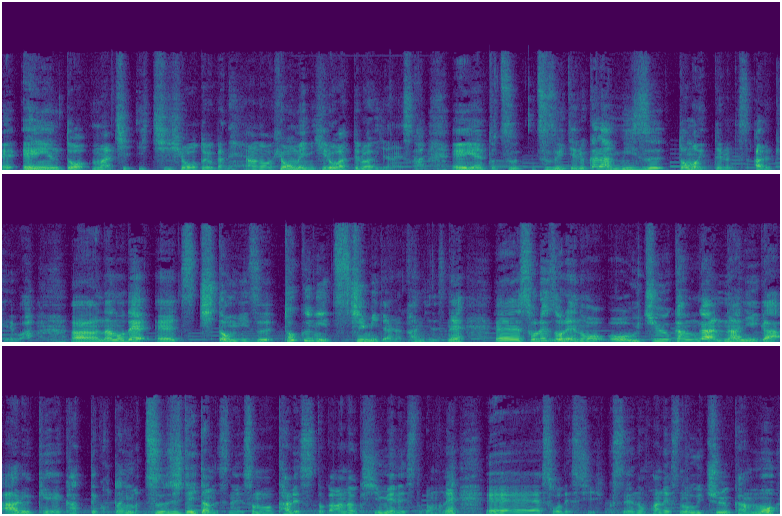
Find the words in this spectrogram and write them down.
え永遠と、まあ、地、地表というかね、あの、表面に広がってるわけじゃないですか。永遠と続いてるから水とも言ってるんです。ある系は。あなので、えー、土と水、特に土みたいな感じですね。えー、それぞれの宇宙観が何がある系かってことにも通じていたんですね。そのタレスとかアナクシメネスとかもね、えー、そうですし、クセノファネスの宇宙観も、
